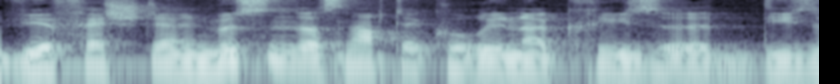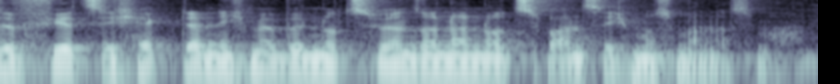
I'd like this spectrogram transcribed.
wir feststellen müssen, dass nach der Corona-Krise diese 40 Hektar nicht mehr benutzt werden, sondern nur 20 muss man das machen.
